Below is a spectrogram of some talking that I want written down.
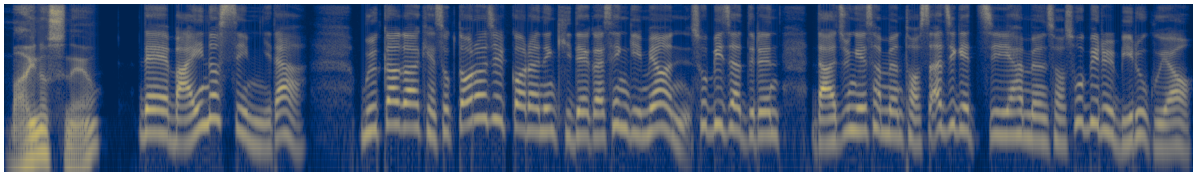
마이너스네요? 네, 마이너스입니다. 물가가 계속 떨어질 거라는 기대가 생기면 소비자들은 나중에 사면 더 싸지겠지 하면서 소비를 미루고요.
